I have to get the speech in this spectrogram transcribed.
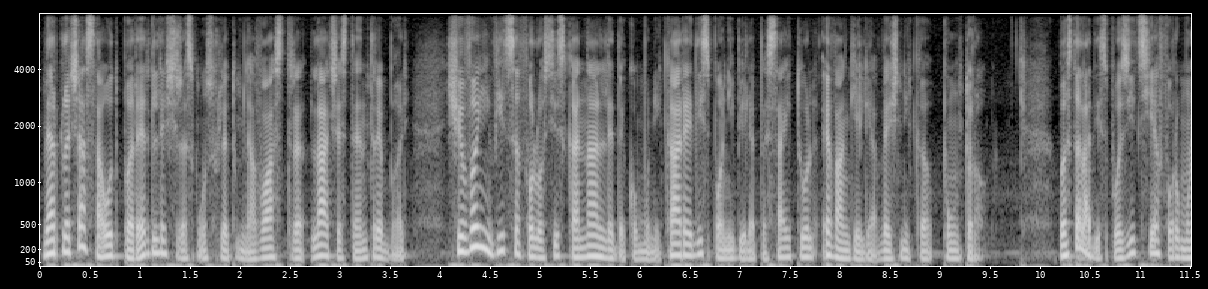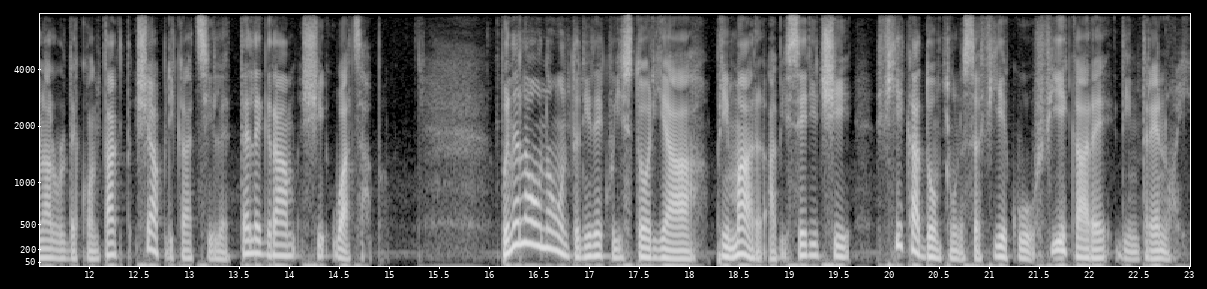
Mi-ar plăcea să aud părerile și răspunsurile dumneavoastră la aceste întrebări și vă invit să folosiți canalele de comunicare disponibile pe site-ul evangheliaveșnică.ro. Vă stă la dispoziție formularul de contact și aplicațiile Telegram și WhatsApp. Până la o nouă întâlnire cu istoria primară a bisericii, fie ca Domnul să fie cu fiecare dintre noi.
